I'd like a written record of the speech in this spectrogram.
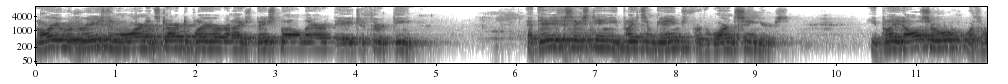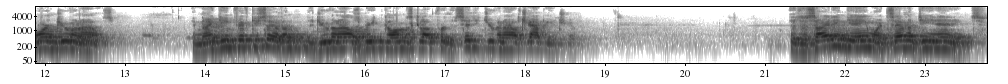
Laurie was raised in Warren and started to play organized baseball there at the age of 13. At the age of 16, he played some games for the Warren Seniors. He played also with Warren Juveniles. In 1957, the Juveniles beat Columbus Club for the City Juvenile Championship. The deciding game went 17 innings.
